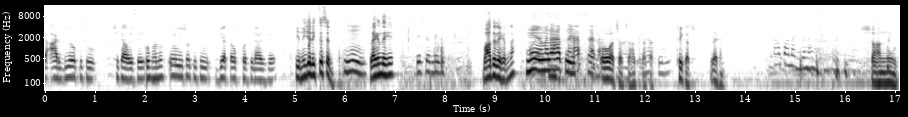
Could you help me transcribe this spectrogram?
তা আরবিও কিছু শেখা হয়েছে। খুব ভালো। ইংলিশও কিছু দু একটা অক্ষর চেনা হয়েছে। কি নিজে লিখতেছেন? হ্যাঁ লেখেন দেখি। এসে লেগেছে বা হাতে লেখেন না? হ্যাঁ আমার হাত নাই স্যার। ও আচ্ছা আচ্ছা হাত কাটা। ঠিক আছে লেখেন। কাপা লাগবে না। শাহনূর।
